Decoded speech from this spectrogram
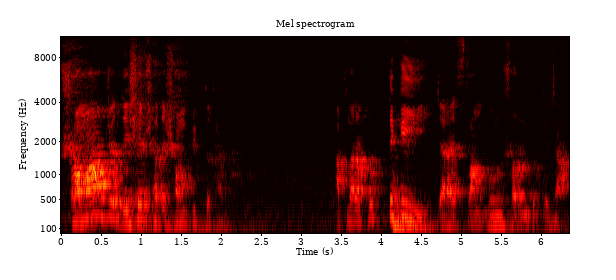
সমাজ ও দেশের সাথে সম্পৃক্ত থাকা। আপনারা প্রত্যেকেই যারা ইসলামকে অনুসরণ করতে চান,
